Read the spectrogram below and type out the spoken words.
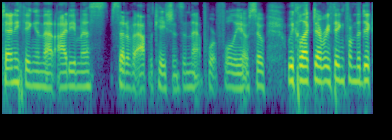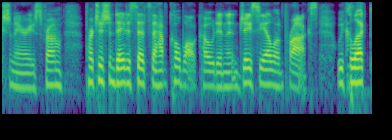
to anything in that idms set of applications in that portfolio. So we collect everything from the dictionaries from partition data sets that have cobol code in it jcl and procs we collect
